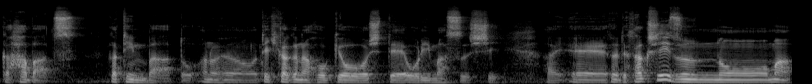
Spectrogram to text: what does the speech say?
がハバーツがティンバーとあの的確な補強をしておりますし、はいえー、それで昨シーズンの、まあ、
